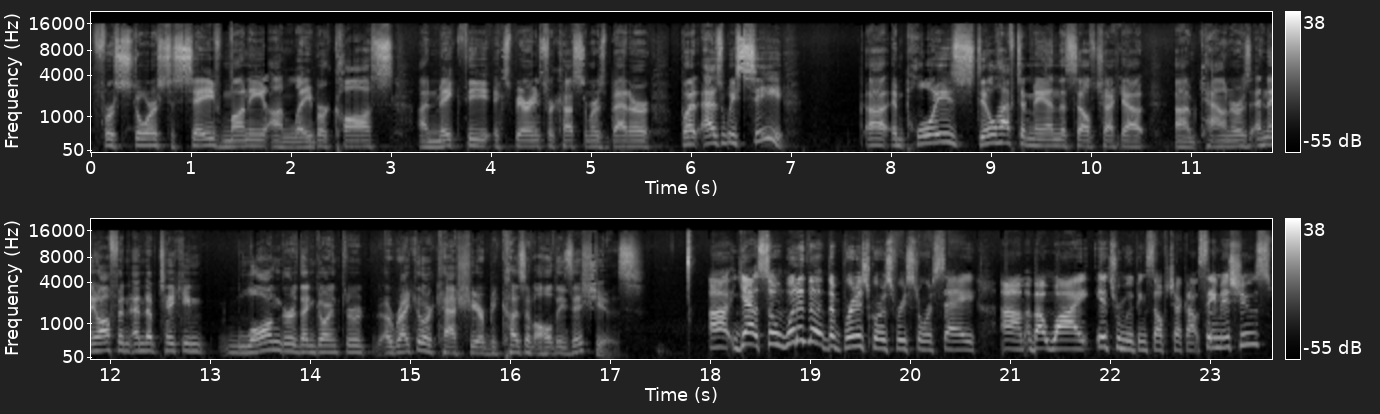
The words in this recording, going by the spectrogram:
for stores to save money on labor costs and make the experience for customers better. But as we see, uh, employees still have to man the self checkout um, counters, and they often end up taking longer than going through a regular cashier because of all these issues. Uh, yeah, so what did the, the British grocery store say um, about why it's removing self checkout? Same issues?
